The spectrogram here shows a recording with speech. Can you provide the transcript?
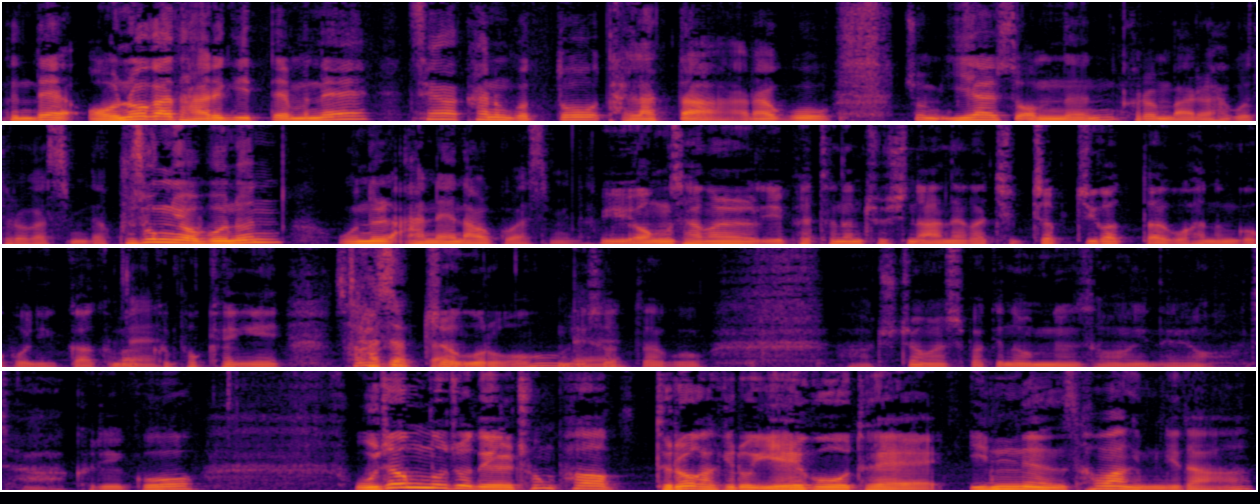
근데 언어가 다르기 때문에 생각하는 것도 달랐다라고 좀 이해할 수 없는 그런 말을 하고 들어갔습니다. 구속 여부는 오늘 안에 나올 것 같습니다. 이 영상을 이 베트남 출신 아내가 직접 찍었다고 하는 거 보니까 그만큼 네. 폭행이 상습적으로 네. 있었다고 아, 추정할 수밖에 없는 상황이네요. 자 그리고 우정노조 내일 총파업 들어가기로 예고돼 있는 상황입니다.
